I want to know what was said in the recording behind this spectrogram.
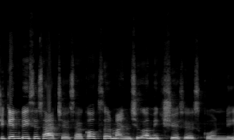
చికెన్ పీసెస్ యాడ్ చేశాక ఒకసారి మంచిగా మిక్స్ చేసేసుకోండి.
